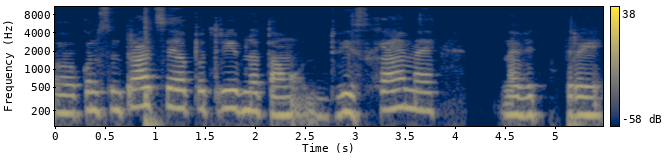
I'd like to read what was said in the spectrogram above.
е, концентрація потрібна, там дві схеми, навіть три.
